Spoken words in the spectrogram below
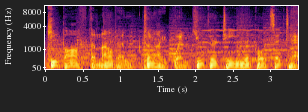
Keep off the mountain tonight when Q13 reports at 10.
